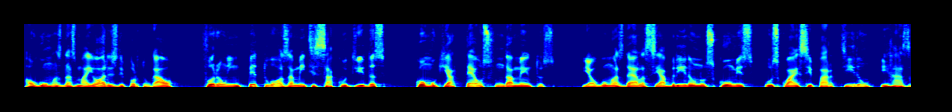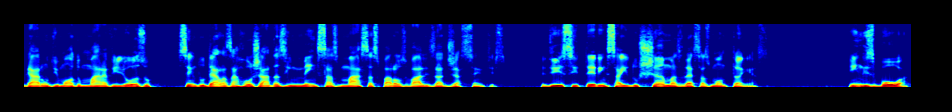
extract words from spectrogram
algumas das maiores de Portugal, foram impetuosamente sacudidas, como que até os fundamentos, e algumas delas se abriram nos cumes, os quais se partiram e rasgaram de modo maravilhoso, sendo delas arrojadas imensas massas para os vales adjacentes. Disse terem saído chamas dessas montanhas. Em Lisboa,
